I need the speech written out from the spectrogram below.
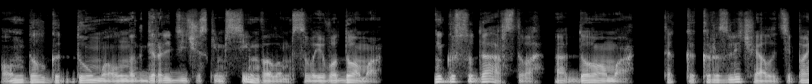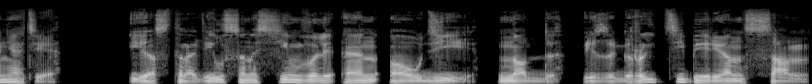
Он долго думал над геральдическим символом своего дома. Не государства, а дома, так как различал эти понятия. И остановился на символе NOD, NOD, из игры Tiberian Sun.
